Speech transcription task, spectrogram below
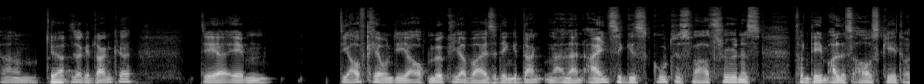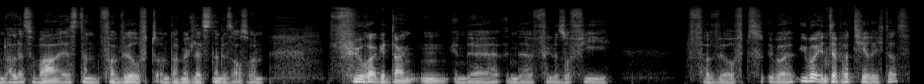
ähm, ja. dieser Gedanke, der eben die Aufklärung, die ja auch möglicherweise den Gedanken an ein einziges Gutes, Wahres, Schönes, von dem alles ausgeht und alles wahr ist, dann verwirft und damit letzten Endes auch so ein Führergedanken in der, in der Philosophie verwirft. Über, überinterpretiere ich das?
